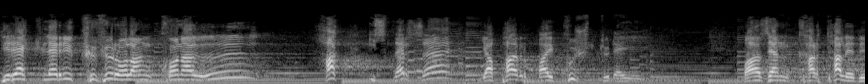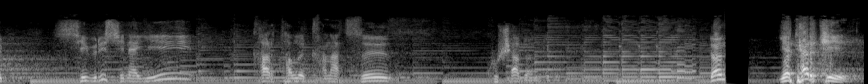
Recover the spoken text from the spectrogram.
Direkleri küfür olan konağı hak isterse yapar baykuş tüneyi. Bazen kartal edip sivrisineği kartalı kanatsız kuşa döndürür. Dön Yeter ki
